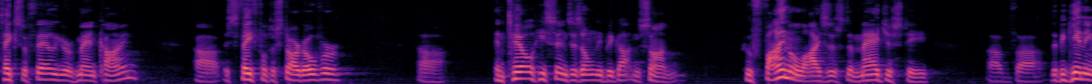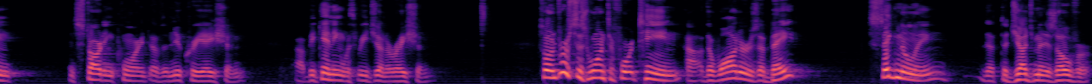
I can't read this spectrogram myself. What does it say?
takes the failure of mankind, uh, is faithful to start over uh, until He sends His only begotten Son who finalizes the majesty of uh, the beginning and starting point of the new creation, uh, beginning with regeneration. So in verses 1 to 14, uh, the waters abate, signaling that the judgment is over.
